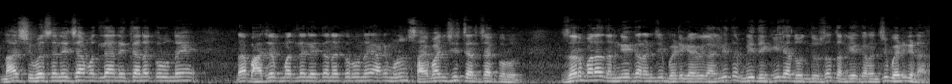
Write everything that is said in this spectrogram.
ना शिवसेनेच्या मधल्या नेत्यानं करू नये ना भाजपमधल्या नेत्यानं करू नये आणि म्हणून साहेबांशी चर्चा करून जर मला धनगेकरांची भेट घ्यावी लागली तर मी देखील या दोन दिवसात धनगेकरांची भेट घेणार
